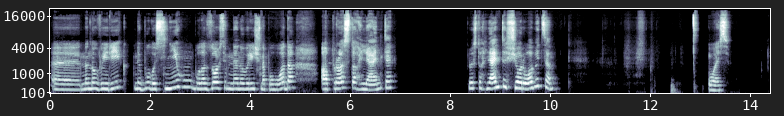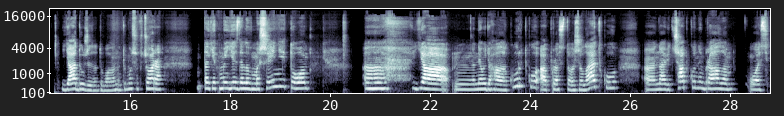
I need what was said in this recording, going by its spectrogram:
е, на Новий рік не було снігу, була зовсім не новорічна погода, а просто гляньте. Просто гляньте, що робиться. Ось. Я дуже задоволена, тому що вчора, так як ми їздили в машині, то Е, я не одягала куртку, а просто жилетку, е, навіть шапку не брала. Ось,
